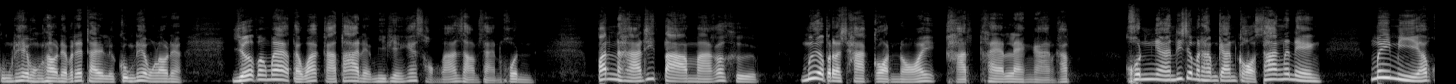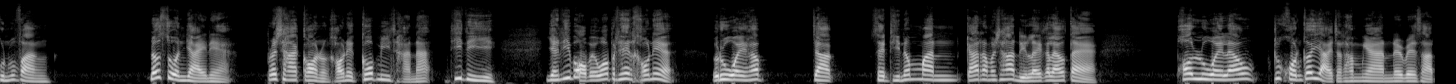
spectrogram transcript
กรุงเทพของเราเนี่ยประเทศไทยหรือกรุงเทพของเราเนี่ยเยอะมากๆ แต่ว่ากาตาร์เนี่ยมีเพียงแค่2ล้าน3แสนคน ปัญหาที่ตามมาก็คือ เมื่อประชากรน้อยขาดแคลนแรงงานครับ คนงานที่จะมาทำการก่อสร้างนั่นเอง ไม่มีครับคุณผู้ฟัง แล้วส่วนใหญ่เนี่ย ประชากรของเขาเนี่ยก็มีฐานะที่ดี อย่างที่บอกไปว่าประเทศเขาเนี่ยรวยครับจากเศรษฐีน้ำมันก๊าซธรรมชาติหรืออะไรก็แล้วแต่ พอรวยแล้วทุกคนก็อยากจะทำงานในบริษัท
